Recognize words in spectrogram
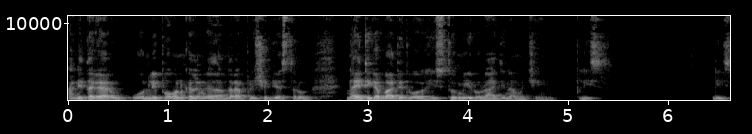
అనిత గారు ఓన్లీ పవన్ కళ్యాణ్ కదా అందరూ అప్రిషియేట్ చేస్తారు. నైతిక బాధ్యత వహిస్తూ మీరు రాజీనామా చేయండి. ప్లీజ్ ప్లీజ్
